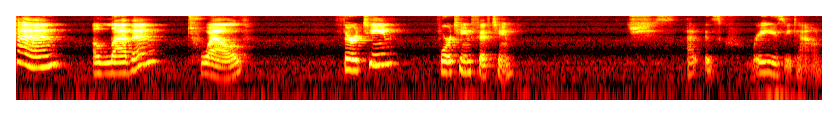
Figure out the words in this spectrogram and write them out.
10, 11, 12, 13, 14, 15. Jeez, that is crazy town.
